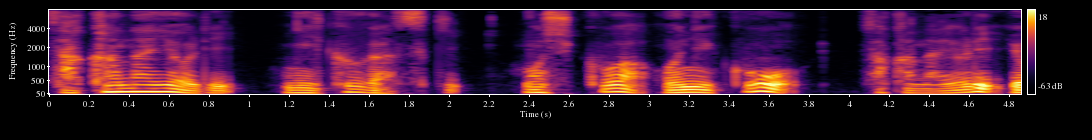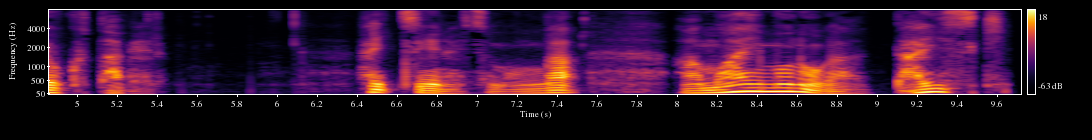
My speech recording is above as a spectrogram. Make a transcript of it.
魚より肉が好き。もしくはお肉を魚よりよく食べる。はい、次の質問が、甘いものが大好き。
